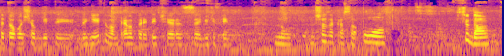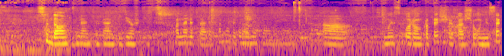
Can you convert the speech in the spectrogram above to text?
для того, щоб дійти до гейту, вам треба перейти через duty free. Ну, ну що за краса? О! Сюди. Сюди. Гляньте, гляньте, дівчатки. Поналітали, поналітали. А, ми споримо про те, що я кажу, що унісек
